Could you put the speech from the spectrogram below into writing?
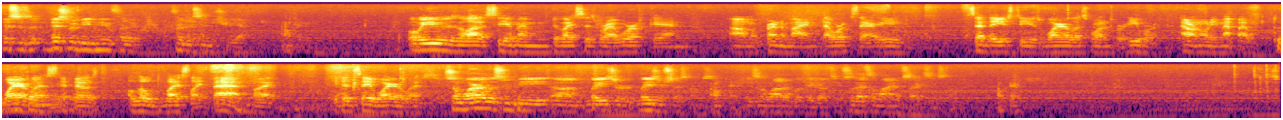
This is, this would be new for the, for this industry, yeah. Okay. Well, we use a lot of CMM devices where I work, and um, a friend of mine that works there, he said they used to use wireless ones where he worked. I don't know what he meant by wireless, if it was a little device like that, but he did say wireless. So wireless would be, um, laser, laser systems. Okay. Is a lot of what they go to, so that's a line of sight system. Okay. So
